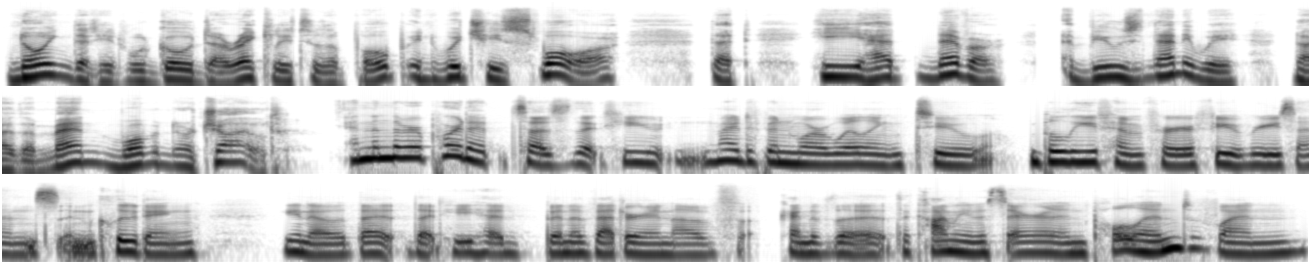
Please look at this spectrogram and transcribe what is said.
knowing that it would go directly to the Pope, in which he swore that he had never abused in any way neither man, woman, or child. And in the report, it says that he might have been more willing to believe him for a few reasons, including, you know, that that he had been a veteran of kind of the the communist era in Poland when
